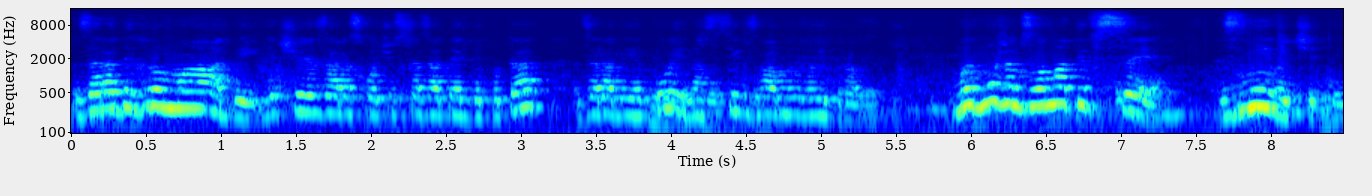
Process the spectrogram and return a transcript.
заради громади, якщо я зараз хочу сказати як депутат, заради якої нас всіх з вами вибрали. Ми можемо зламати все, знівечити,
